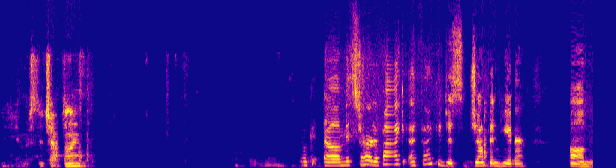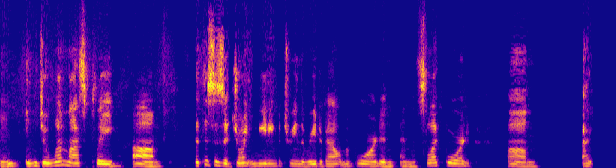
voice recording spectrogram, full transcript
yeah Mr. Chapdelaine. Okay, uh, Mr. Hurd, if I, if I could just jump in here um, and, and do one last plea, um, that this is a joint meeting between the redevelopment board and, and the select board. Um, I,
